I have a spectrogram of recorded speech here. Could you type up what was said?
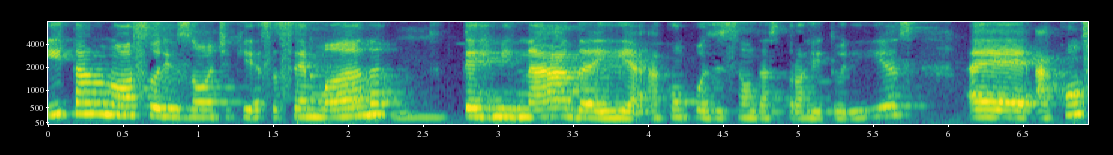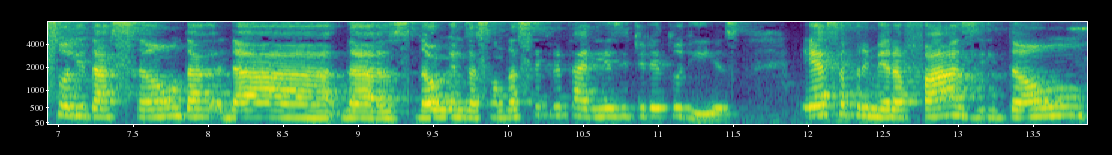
e está no nosso horizonte aqui essa semana, terminada aí a, composição das pró-reitorias, é, a consolidação da, da, das, da organização das secretarias e diretorias. Essa primeira fase, então,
